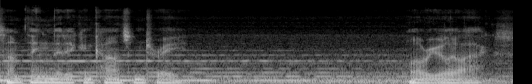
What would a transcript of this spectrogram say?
Something that it can concentrate while we relax.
